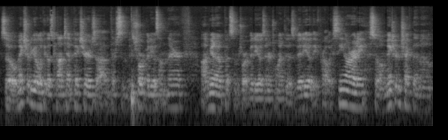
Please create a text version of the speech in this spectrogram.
So make sure to go look at those content pictures. Uh, there's some short videos on there. I'm going to put some short videos intertwined through this video that you've probably seen already. So make sure to check them out.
